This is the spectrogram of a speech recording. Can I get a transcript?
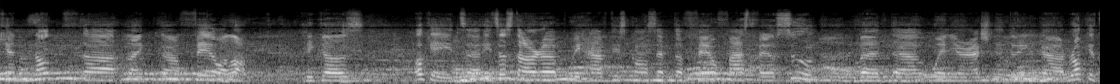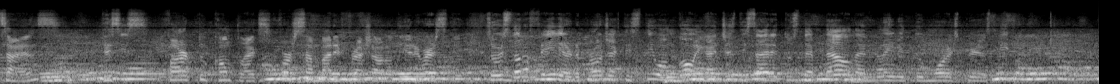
cannot uh, like uh, fail a lot because okay it's a, it's a startup. We have this concept of fail fast fail soon. But uh, when you're actually doing uh, rocket science this is far too complex for somebody fresh out of the university. So it's not a failure. The project is still ongoing. I just decided to step down and leave it to more experienced people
